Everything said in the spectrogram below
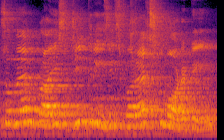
So when price decreases for X commodity,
